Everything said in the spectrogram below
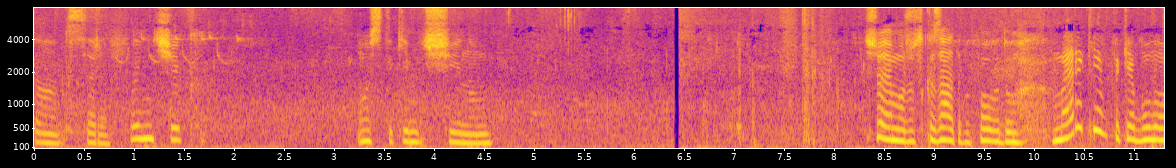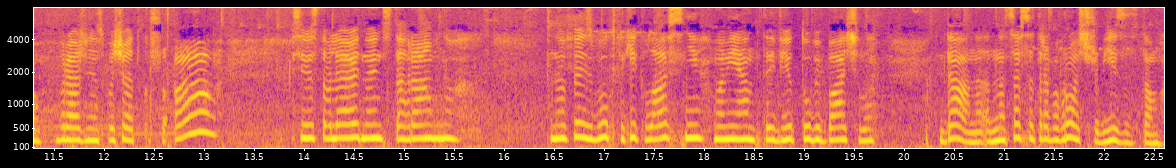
Так, серафинчик. Ось таким чином. Що я можу сказати по поводу Америки? Таке було враження спочатку, що а, всі виставляють на інстаграм, на, на Фейсбук такі класні моменти, в Ютубі бачила. Да, на, на це все треба гроші, щоб їздити там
